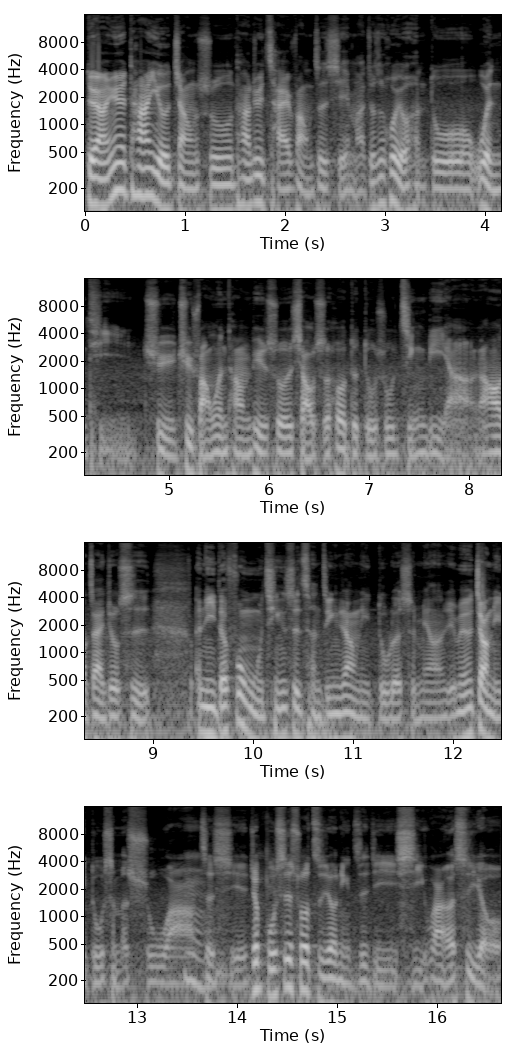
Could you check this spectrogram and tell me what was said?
对啊，因为他有讲说他去采访这些嘛，就是会有很多问题去去访问他们，比如说小时候的读书经历啊，然后再就是你的父母亲是曾经让你读了什么样，有没有叫你读什么书啊？这些就不是说只有你自己喜欢，而是有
